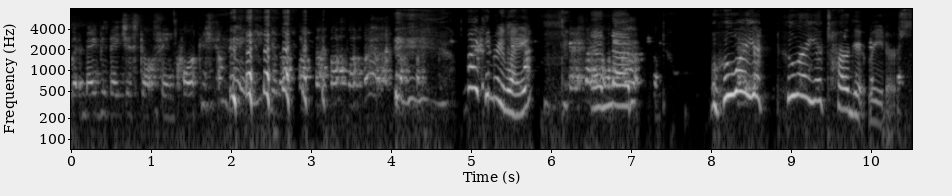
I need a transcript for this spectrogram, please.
but maybe they just don't seem quirky to me. You know? I can relate. And um, who are your who are your target readers?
